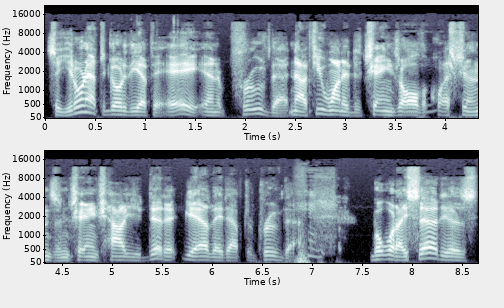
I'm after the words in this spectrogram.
So you don't have to go to the FAA and approve that. Now, if you wanted to change all the mm-hmm. questions and change how you did it, yeah, they'd have to approve that. but what I said is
